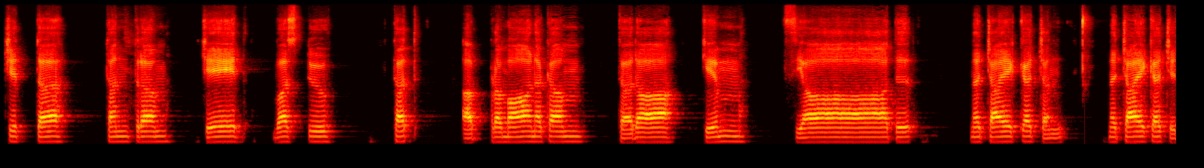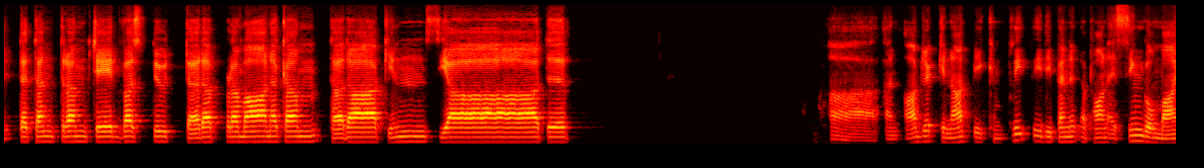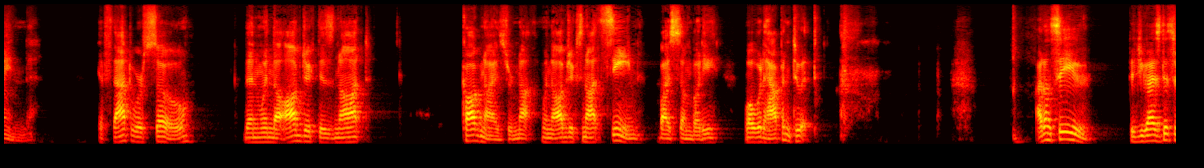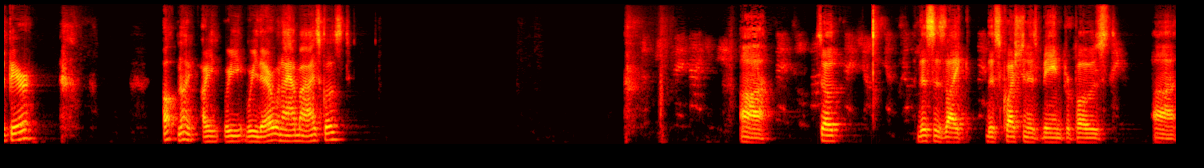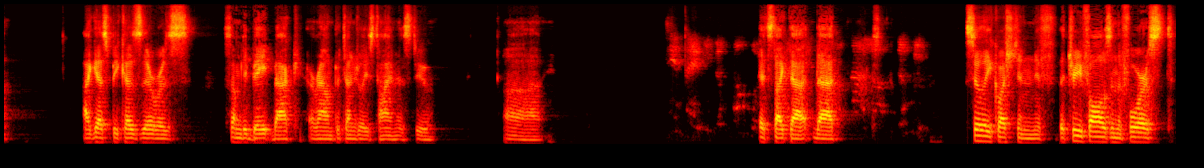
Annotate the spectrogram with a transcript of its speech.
चित्ततन्त्रं चेद् वस्तु तत् अप्रमाणकं तदा किं स्यात्? न चैकचन् न चैकचित्ततन्त्रं चेद्वस्तु तदप्रमाणकं तदा किं स्यात् uh, an object cannot be completely dependent upon a single mind. If that were so, then when the object is not cognized or not, when the object's not seen by somebody, what would happen to it? I don't see you. Did you guys disappear? oh no, are you were you were you there when I had my eyes closed? Uh, so this is like this question is being proposed, uh, I guess, because there was some debate back around Patanjali's time as to uh, it's like that that silly question if the tree falls in the forest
